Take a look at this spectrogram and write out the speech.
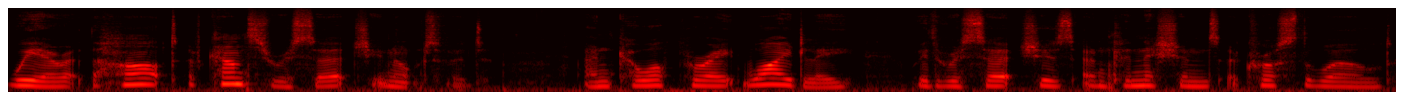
We are at the heart of cancer research in Oxford and cooperate widely with researchers and clinicians across the world.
